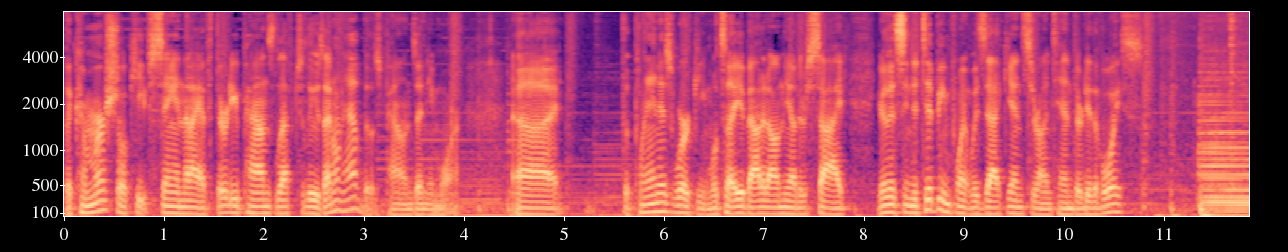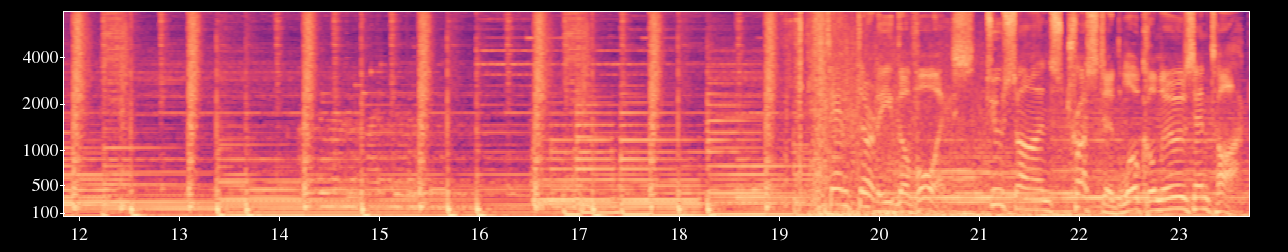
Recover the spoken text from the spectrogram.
The commercial keeps saying that I have 30 pounds left to lose. I don't have those pounds anymore. The plan is working. We'll tell you about it on the other side. You're listening to Tipping Point with Zach Yentzer on 1030 The Voice. Ten thirty The Voice, Tucson's trusted local news and talk.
